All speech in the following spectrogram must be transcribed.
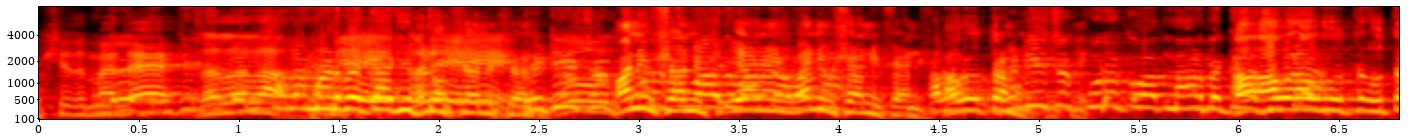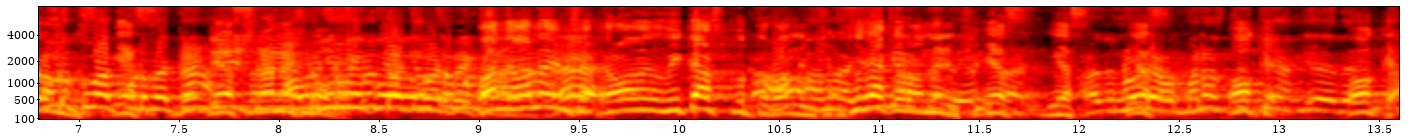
ವಿಷಯದ ಮೇಲೆ ವಿಕಾಸ್ ಪುತ್ರ ಸುಧಾಕರ್ ಒಂದ್ ನಿಮಿಷ S S. Okay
